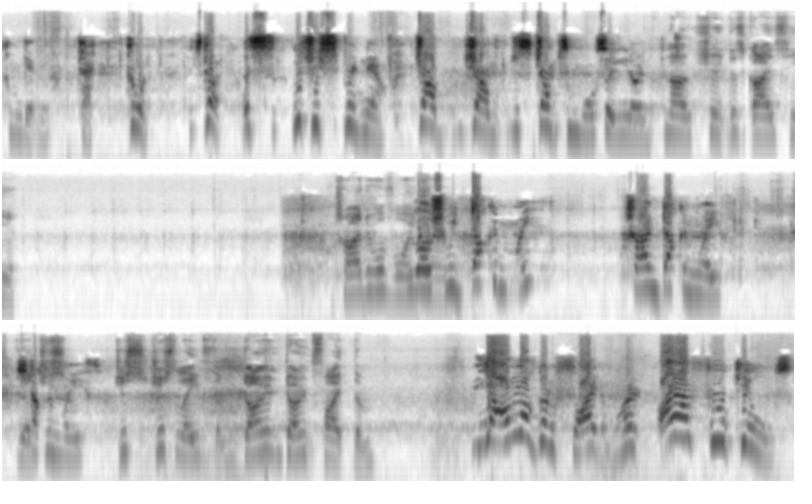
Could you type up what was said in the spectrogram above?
come and get me. Okay, come on. Let's go. Let's literally sprint now. Jump, jump. Just jump some more so you don't. No, shoot, this guy's here. Try to avoid Well, them. should we duck and weave? Try and duck and weave. Yeah, duck just- and weave. Just, just leave them. Don't, don't fight them. Yeah, I'm not gonna fight them. I, I have four kills.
